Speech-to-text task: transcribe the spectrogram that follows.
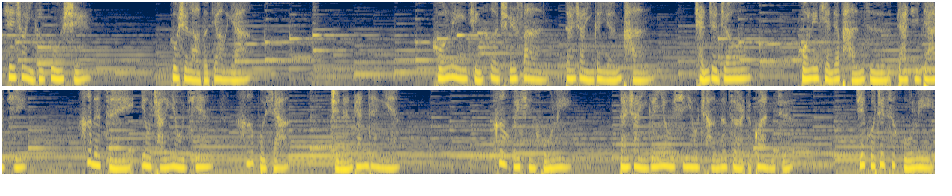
先说一个故事，故事老的掉牙。狐狸请鹤吃饭，端上一个圆盘，盛着粥。狐狸舔着盘子吧唧吧唧，鹤的嘴又长又尖，喝不下，只能干瞪眼。鹤回请狐狸，端上一个又细又长的嘴儿的罐子，结果这次狐狸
